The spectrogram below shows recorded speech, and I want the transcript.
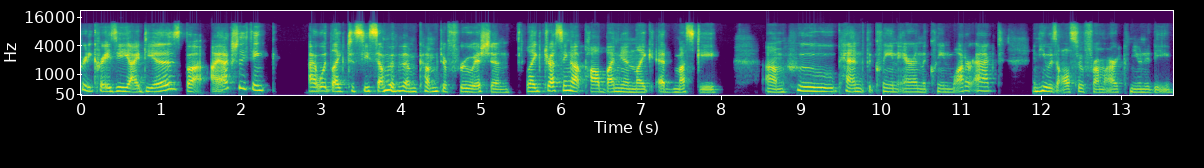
pretty crazy ideas. But I actually think I would like to see some of them come to fruition, like dressing up Paul Bunyan like Ed Muskie, um, who penned the Clean Air and the Clean Water Act. And he was also from our community.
